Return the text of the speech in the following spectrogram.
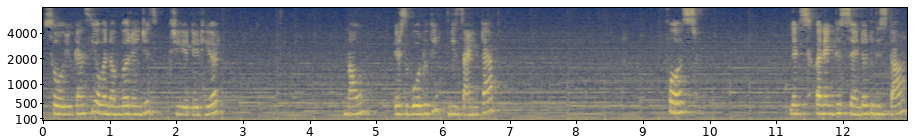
So you can see our number range is created here. Now let's go to the design tab. First let's connect this sender to the start.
